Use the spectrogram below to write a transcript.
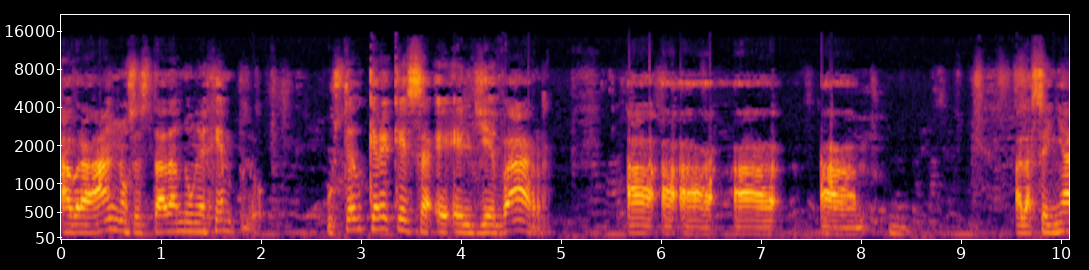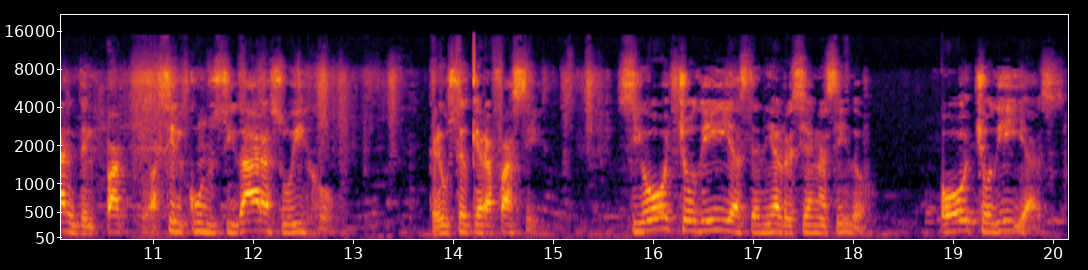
Abraham nos está dando un ejemplo. ¿Usted cree que e, el llevar a, la señal del pacto, a circuncidar a su hijo, cree usted que era fácil? Si ocho días tenía el recién nacido, ocho días,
